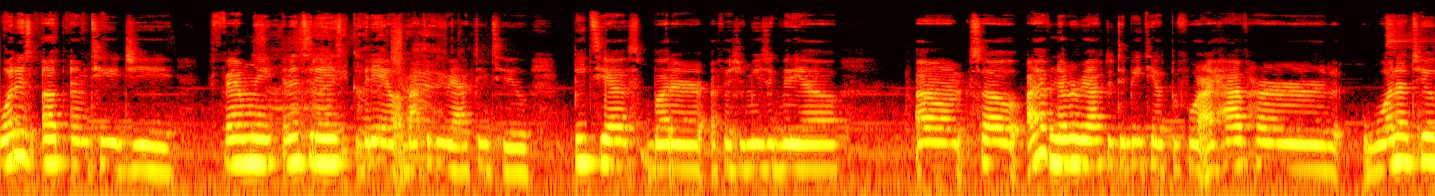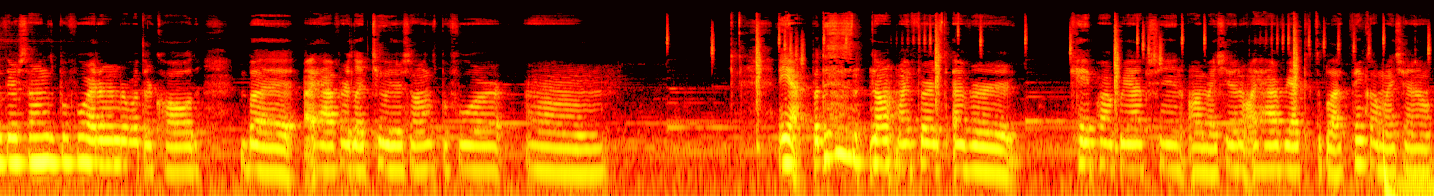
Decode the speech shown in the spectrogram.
What is up MTG family? And in today's video, I'm about to be reacting to BTS Butter official music video. Um, so I have never reacted to BTS before. I have heard one or two of their songs before. I don't remember what they're called, but I have heard like two of their songs before. Um, yeah, but this is not my first ever K-pop reaction on my channel. I have reacted to Blackpink on my channel.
